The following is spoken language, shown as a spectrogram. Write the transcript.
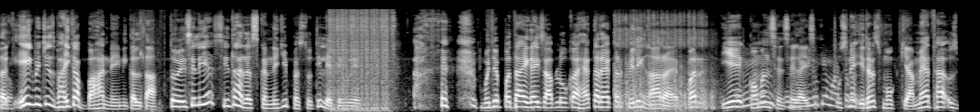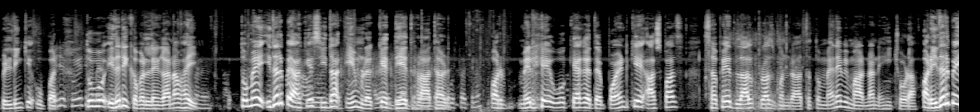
तक। एक भी चीज़ भाई का बाहर नहीं निकलता। तो इसलिए सीधा रस करने की प्रस्तुति लेते हुए मुझे पता है गाइस आप लोगों का हैकर हैकर फीलिंग आ रहा है पर ये कॉमन सेंस है गाइस उसने इधर स्मोक किया मैं था उस बिल्डिंग के ऊपर तो वो इधर ही कवर लेगा ना भाई? तो मैं इधर पे आके सीधा एम रख के दे धड़ाधड़। और मेरे वो क्या कहते हैं पॉइंट के आसपास सफ़ेद लाल क्रॉस बन रहा था तो मैंने भी मारना नहीं छोड़ा। और इधर पे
